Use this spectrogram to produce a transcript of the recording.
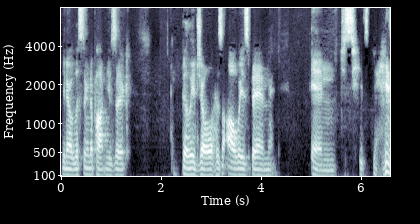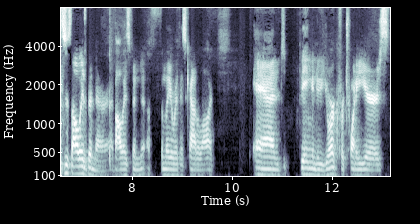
you know, listening to pop music, Billy Joel has always been in just he's he's just always been there. I've always been familiar with his catalog, and being in New York for 20 years,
